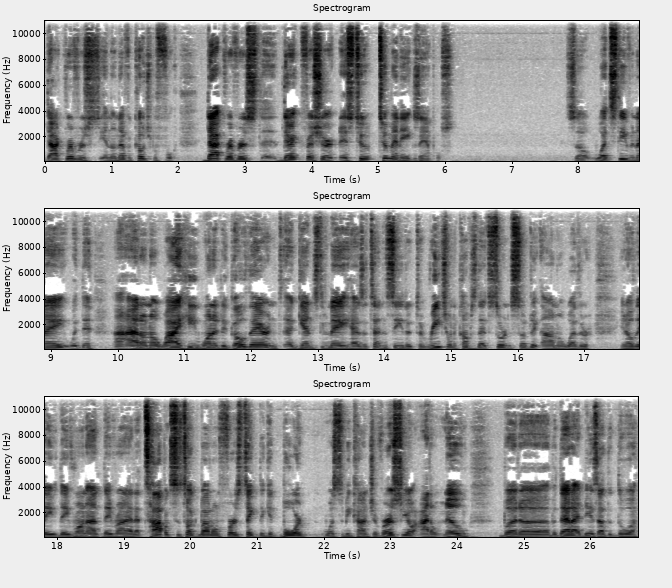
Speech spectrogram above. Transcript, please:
Doc Rivers, you know, never coached before. Doc Rivers, uh, Derek Fisher. There's too too many examples. So what Stephen A. The, I don't know why he wanted to go there. And again, Stephen A. has a tendency to, to reach when it comes to that sort of subject. I don't know whether, you know, they they run out they run out of topics to talk about on first take. They get bored, wants to be controversial. I don't know, but uh, but that idea is out the door.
